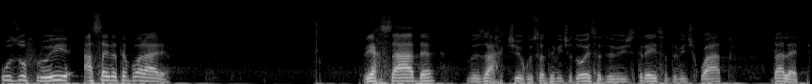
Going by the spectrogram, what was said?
usufruir a saída temporária, versada nos artigos 122, 123, 124 da LEP.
